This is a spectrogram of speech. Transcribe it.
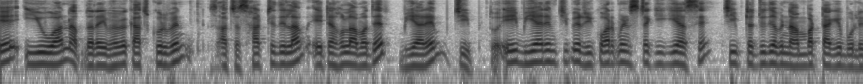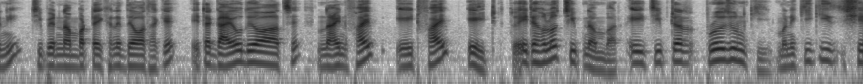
এ ইউ ওয়ান আপনারা এইভাবে কাজ করবেন। আচ্ছা সার্চে দিলাম, এটা হলো আমাদের ভিআরএম চিপ তো এই ভিআরএম চিপের রিকোয়ারমেন্টসটা কি কি আছে? চিপটা যদি আমি নাম্বারটা আগে বলে নিই চিপের নাম্বারটা এখানে দেওয়া থাকে। এটা গায়েও দেওয়া আছে nine five eight five eight তো এটা হলো চিপ নাম্বার এই চিপটার প্রয়োজন কি? মানে কি কি সে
